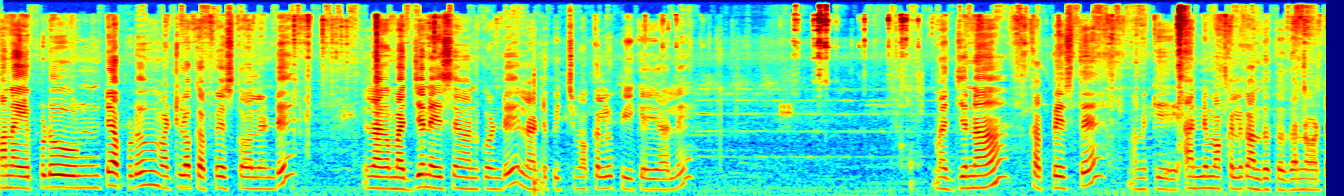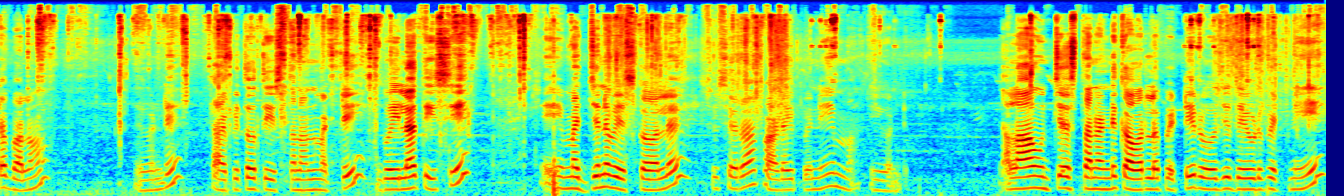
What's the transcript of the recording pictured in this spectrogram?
మనం ఎప్పుడు ఉంటే అప్పుడు మట్టిలో కప్పేసుకోవాలండి. ఇలాగ మధ్యన వేసామనుకోండి ఇలాంటి పిచ్చి మొక్కలు పీకేయాలి. మధ్యన కప్పేస్తే మనకి అన్ని మొక్కలకి అందుతుంది అన్నమాట బలం. ఇవ్వండి తాపితో తీస్తున్నాను మట్టి. గొయ్యిలా తీసి ఈ మధ్యన వేసుకోవాలి. చూసారా పాడైపోయినాయి. ఇవ్వండి. అలా ఉంచేస్తానండి కవర్లో పెట్టి. రోజు దేవుడు పెట్టినవి.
